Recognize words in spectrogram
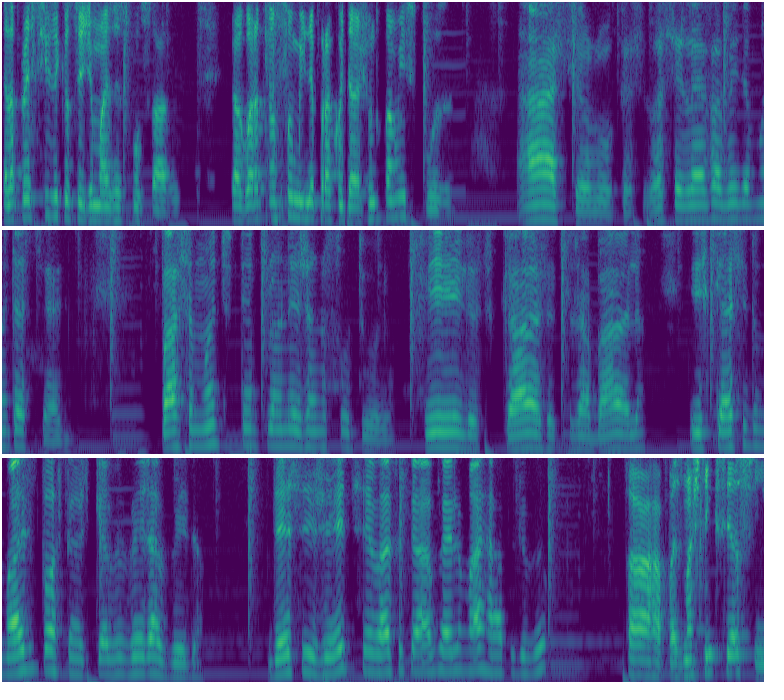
Ela precisa que eu seja mais responsável. Eu agora tenho uma família para cuidar junto com a minha esposa. Ah, seu Lucas, você leva a vida muito a sério. Passa muito tempo planejando o futuro. Filhos, casa, trabalho. Esquece do mais importante, que é viver a vida. Desse jeito você vai ficar velho mais rápido, viu? Ah, rapaz, mas tem que ser assim.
